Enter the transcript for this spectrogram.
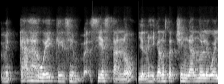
me caga, güey, que siempre siesta, ¿no? Y el mexicano está chingándole, güey,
